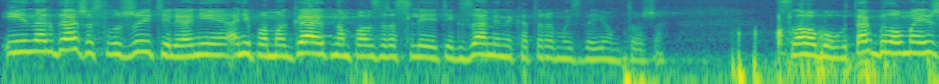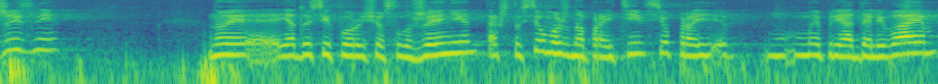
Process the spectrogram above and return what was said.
и иногда же служители, они, они помогают нам повзрослеть, экзамены, которые мы сдаем тоже. Слава Богу, так было в моей жизни, но я до сих пор еще в служении, так что все можно пройти, все про... мы преодолеваем,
